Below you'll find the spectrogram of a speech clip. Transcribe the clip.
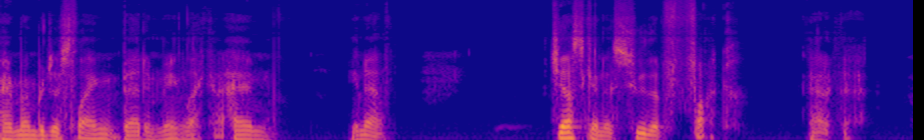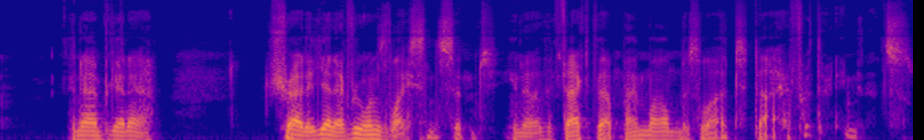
I remember just laying in bed and being like, I'm, you know, just going to sue the fuck out of that. And I'm going to try to get everyone's license. And, you know, the fact that my mom was allowed to die for 30 minutes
